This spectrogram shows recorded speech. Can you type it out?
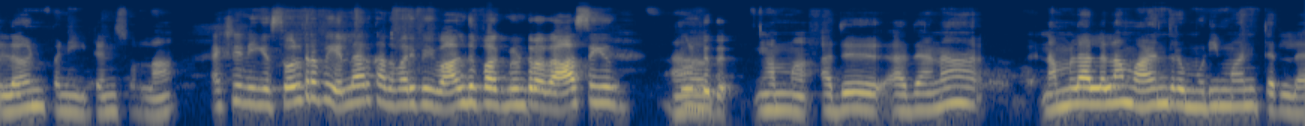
லேர்ன் பண்ணிக்கிட்டேன்னு சொல்லலாம். ஆக்சுவலி நீங்க சொல்றப்ப எல்லாருக்கும் அந்த மாதிரி போய் வாழ்ந்து பார்க்கணுன்ற ஒரு ஆசையும் தூண்டுது. ஆமா. அது அது ஆனா நம்மளாலலாம் வாழ்ந்துட முடியுமான்னு தெரியல.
